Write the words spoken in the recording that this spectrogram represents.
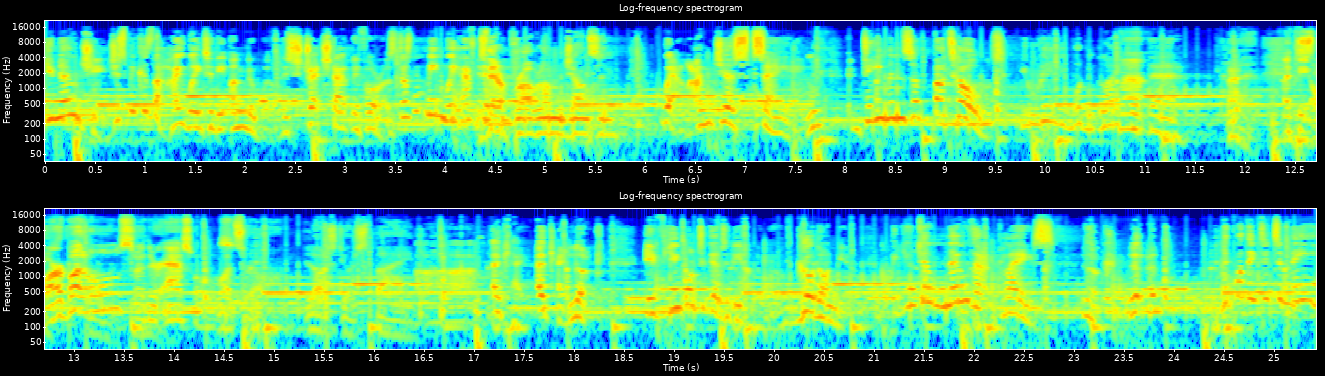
You know, G, just because the highway to the underworld is stretched out before us doesn't mean we have Is to. Is there a problem, Johnson? Well, I'm just saying, demons are buttholes. You really wouldn't like Uh. it there. Like they are buttholes or they're assholes? What's wrong? Lost your spine. Uh, okay, okay, look. If you want to go to the underworld, good on you. But you don't know that place. Look, look, look. Look what they did to me.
